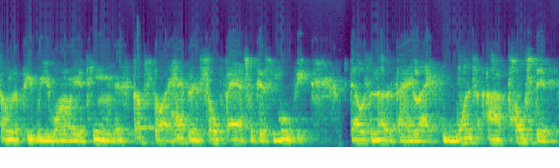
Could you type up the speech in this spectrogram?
some of the people you want on your team, and stuff started happening so fast with this movie. That was another thing. Like once I posted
